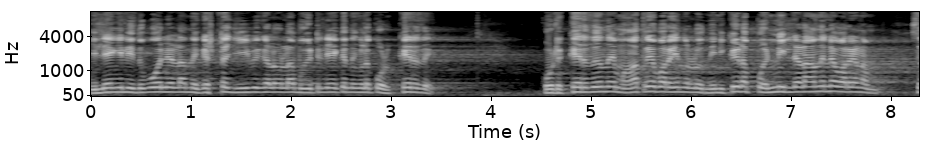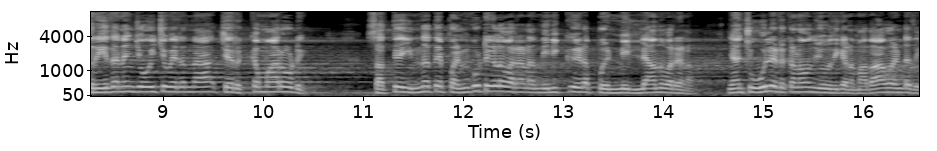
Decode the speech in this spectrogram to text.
ഇല്ലെങ്കിൽ ഇതുപോലെയുള്ള നികഷ്ട ജീവികളുള്ള വീട്ടിലേക്ക് നിങ്ങൾ കൊടുക്കരുത്. കൊടുക്കരുതെന്നേ മാത്രമേ പറയുന്നുള്ളൂ. നിനക്കിടെ പെണ്ണില്ലടാന്ന് തന്നെ പറയണം. സ്ത്രീധനം ചോദിച്ചു വരുന്ന ചെറുക്കന്മാരോട് സത്യം ഇന്നത്തെ പെൺകുട്ടികൾ പറയണം നിനക്കിടെ പെണ്ണില്ല എന്ന് പറയണം. ഞാൻ ചൂലെടുക്കണമെന്ന് ചോദിക്കണം. അതാ വേണ്ടത്.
